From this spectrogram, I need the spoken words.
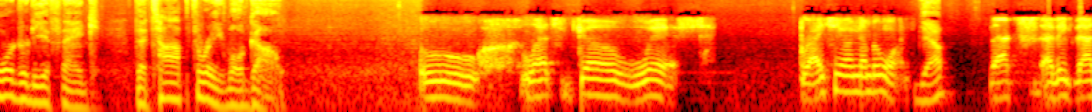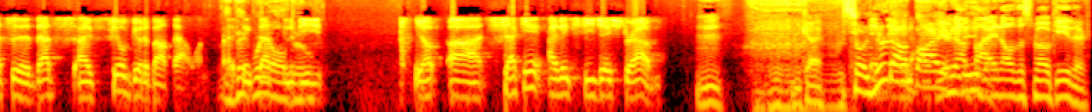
order do you think the top three will go? Ooh, let's go with Bryce Young, number one. Yep. That's. I think that's a. That's. I feel good about that one. I, I think, think, we that's all do. Be, Yep. Uh, second, I think C.J. Stroud. Mm. Okay. So you're not buying. You're not either. buying all the smoke either.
